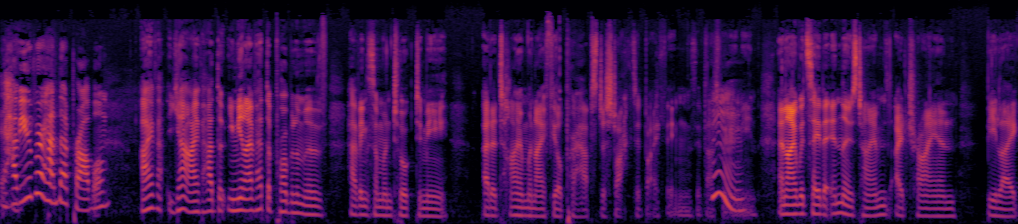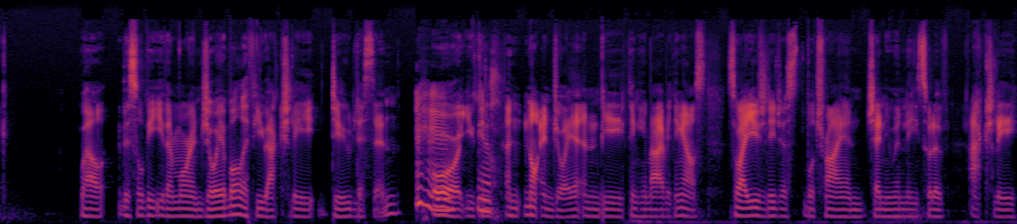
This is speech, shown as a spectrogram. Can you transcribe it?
Have you ever had that problem? I've yeah, I've had the. You mean I've had the problem of having someone talk to me at a time when I feel perhaps distracted by things, if that's what you Hmm. mean. And I would say that in those times, I try and be like, well, this will be either more enjoyable if you actually do listen, Mhm. or you can and not enjoy it and be thinking about everything else. So I usually just will try and genuinely sort of actually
